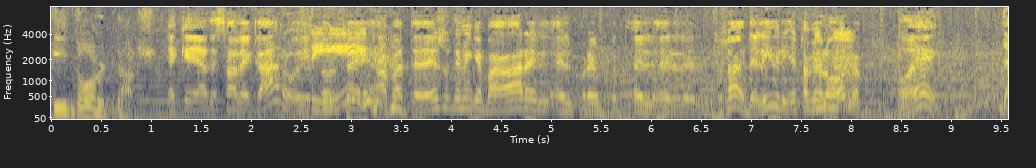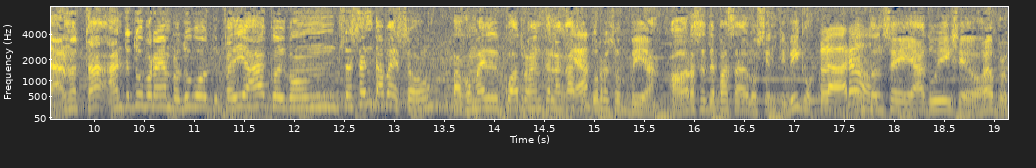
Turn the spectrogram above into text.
y DoorDash. Es que ya te sale caro. Y Sí. entonces, aparte de eso, tienen que pagar el, el, pre- el, el- el- tú sabes, delivery, esto, aquello, lo otro. Oye, ya no está. Antes tú, por ejemplo, tú pedías algo y con 60 pesos para comer cuatro gente en la casa, Ya. tú resolvías. Ahora se te pasa de los ciento y pico. Claro. Entonces ya tú dices, oye, pero,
